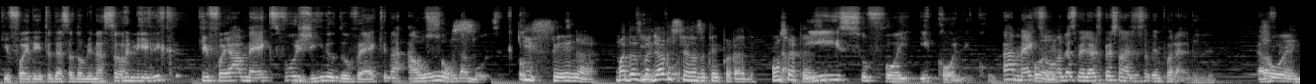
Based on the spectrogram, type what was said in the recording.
que foi dentro dessa dominação onírica, que foi a Max fugindo do Vecna ao som Nossa. da música. Que cena! Uma das Que melhores foi. cenas da temporada, com Não, certeza. Isso foi icônico. A Max foi. Foi. uma das melhores personagens dessa temporada, né? Ela Foi.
